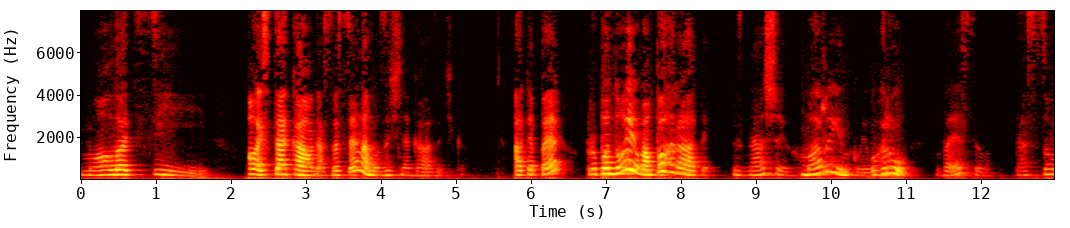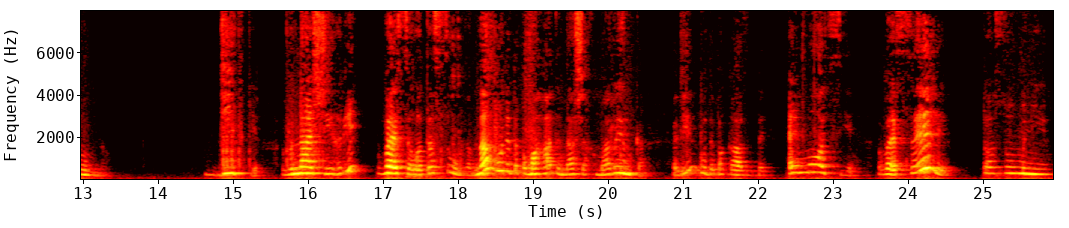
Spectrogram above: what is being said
Молодці! Ось така у нас весела музична казочка. А тепер пропоную вам пограти з нашою хмаринкою в гру весело та сумно. Дітки, в нашій грі весело та сумно нам буде допомагати наша хмаринка. Він буде показувати емоції веселі та сумні.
